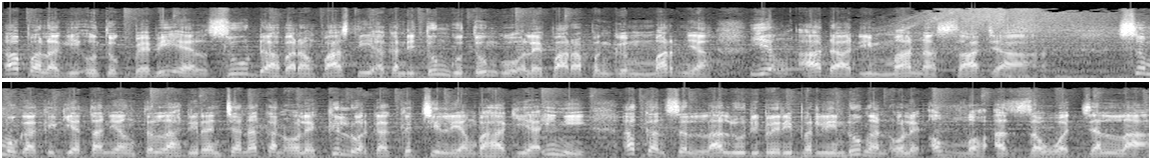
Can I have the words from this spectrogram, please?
Apalagi untuk Baby L sudah barang pasti akan ditunggu-tunggu oleh para penggemarnya yang ada di mana saja. Semoga kegiatan yang telah direncanakan oleh keluarga kecil yang bahagia ini akan selalu diberi perlindungan oleh Allah Azza wa Jalla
